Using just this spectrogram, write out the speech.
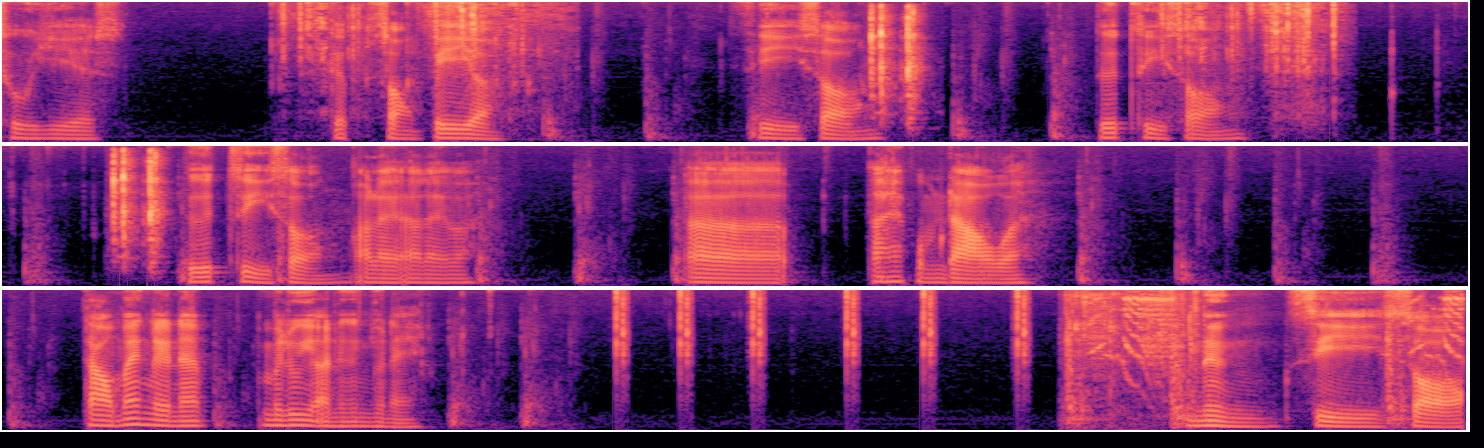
two years เกือบสองปีเหรอสี่สองตืดสี่สองตืดสี่สองอะไรอะไรวะ เอ่อถ้าให้ผมเดาอะเดาแม่งเลยนะ ไม่รู้อีกอันนึงอยู่ไหนหนึ่งสี่สอง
